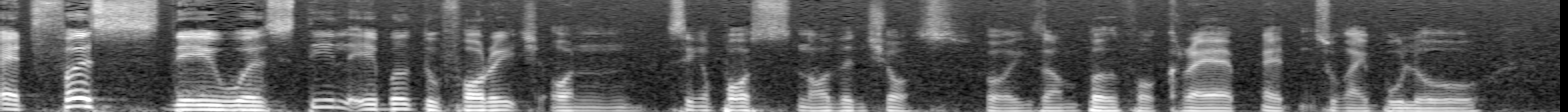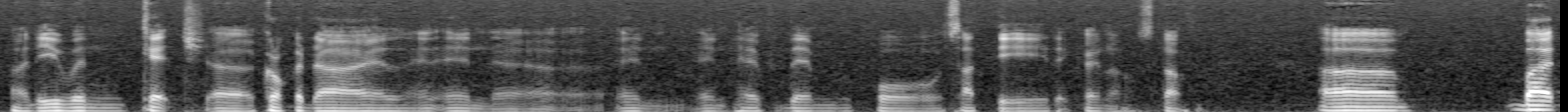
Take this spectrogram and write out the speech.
at first, they were still able to forage on Singapore's northern shores. For example, for crab at Sungai Buloh, uh, they even catch uh, crocodile and and, uh, and and have them for satay, that kind of stuff. Um, but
